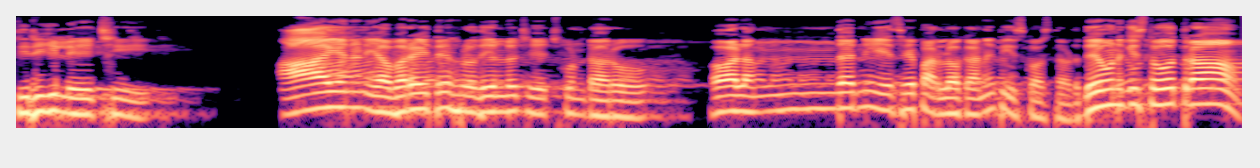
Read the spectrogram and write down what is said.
తిరిగి లేచి ఆయనను ఎవరైతే హృదయంలో చేర్చుకుంటారో వాళ్ళందరినీ వేసే పరలోకానికి తీసుకొస్తాడు. దేవునికి స్తోత్రం.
